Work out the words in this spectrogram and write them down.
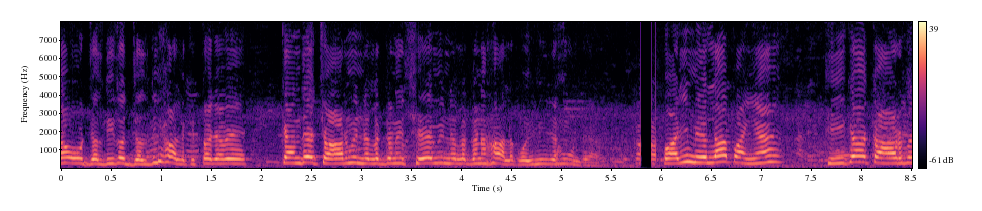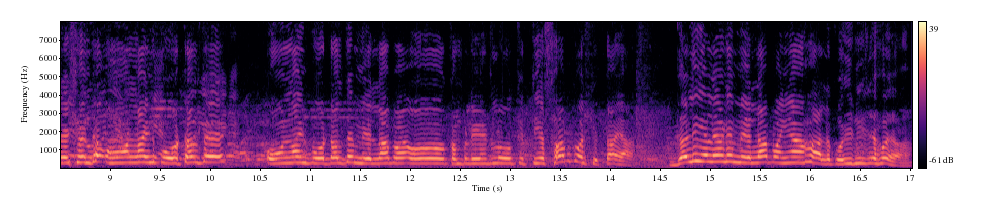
ਆ, ਉਹ ਜਲਦੀ ਤੋਂ ਜਲਦੀ ਹੱਲ ਕੀਤਾ ਜਾਵੇ। ਕਹਿੰਦੇ 4 ਮਹੀਨੇ ਲੱਗਣੇ 6 ਮਹੀਨੇ ਲੱਗਣ, ਹੱਲ ਕੋਈ ਨਹੀਂ ਜੇ ਹੁੰਦਿਆ ਭਾਜੀ ਮੇਲਾ ਪਾਈਆਂ, ਠੀਕ ਹੈ? ਕਾਰਪੋਰੇਸ਼ਨ ਦੇ ਆਨਲਾਈਨ ਪੋਰਟਲ ਤੇ ਆਨਲਾਈਨ ਪੋਰਟਲ ਤੇ ਮੇਲਾ ਪਾ- ਉਹ ਕੰਪਲੇਂਟ ਲੋਕ ਕੀਤੀ ਹੈ ਸਭ ਕੁਝ ਕੀਤਾ ਆ। ਗਲੀ ਵਾਲਿਆਂ ਨੇ ਮੇਲਾ ਪਾਈਆਂ, ਹੱਲ ਕੋਈ ਨਹੀਂ ਜੇ ਹੋਇਆ।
